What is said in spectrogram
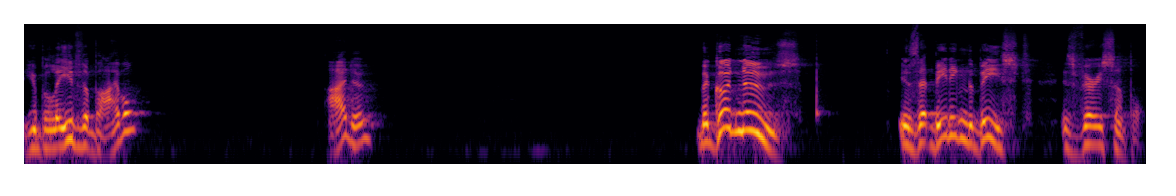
Do you believe the Bible? I do. The good news is that beating the beast is very simple.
